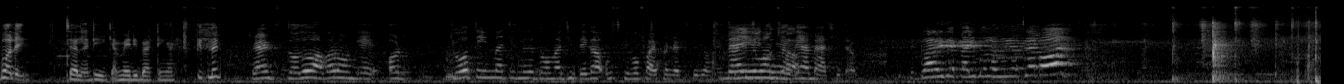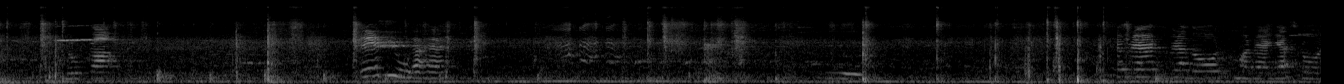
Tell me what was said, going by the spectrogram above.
बॉलिंग चलें ठीक है मेरी बैटिंग है। कितने? फ्रेंड्स दो दो ओवर होंगे और जो तीन मैचेस में से दो मैच जीतेगा उसके वो फाइव हंड्रेड रुपीज़ होंगे मैं चलिए, हम चलते हैं मैच की तरफ़। गाइस ये पहली बॉल हो गई। बॉल रोका एक ही हुआ है फ्रेंड्स मेरा दो हमारा रह गया स्कोर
